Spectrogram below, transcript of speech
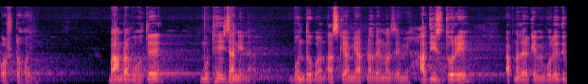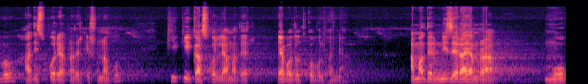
কষ্ট হয়। বা আমরা বহুতে মুঠেই জানি না। বন্ধুগণ, আজকে আমি আপনাদের মাঝে আমি হাদিস ধরে আপনাদেরকে আমি বলে দিব। হাদিস পরে আপনাদেরকে শোনাবো। কি কি কাজ করলে আমাদের আবাদত কবুল হয় না? আমাদের নিজেরাই আমরা মুখ,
